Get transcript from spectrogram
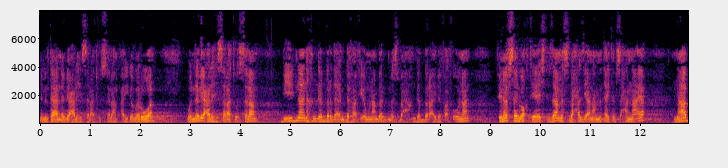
ንምንታይ ኣነቢ ዓለይሂ ሰላቱ ወሰላም ኣይገበርዎን ወነቢ ዓለይሂ ሰላቱ ወሰላም ብኢድና ንኽንገብር ድኣ እዮም ደፋፊኦምና እምበር ብመስበሓ ክንገብር ኣይደፋፍኡናን ፊ ነፍሰል ወቅት የሽ እዛ መስበሓ እዚኣ ናብ ምንታይ ተብጽሓና እያ ናብ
